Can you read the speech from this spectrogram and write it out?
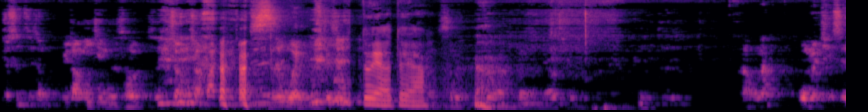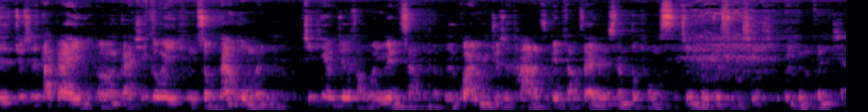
就是这种遇到逆境的时候，转转换一种思维，就是对啊，对啊，思维，对啊，对啊，了解。我们其实就是大概，嗯，感谢各位听众。那我们今天就是访问院长，就是关于就是他院长在人生不同时间的就是一些体会跟分享。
